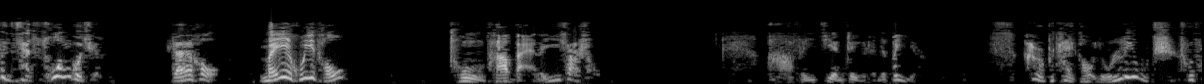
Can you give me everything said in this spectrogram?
的一下就窜过去了，然后没回头，冲他摆了一下手。阿飞见这个人的背影。个不太高，有六尺出头，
